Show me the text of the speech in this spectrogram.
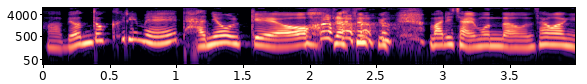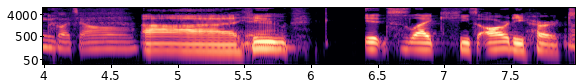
아, 면도 크림에 다녀올게요. 라는 말이 잘못 나온 상황인 거죠. 아, he, it's like he's already hurt.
